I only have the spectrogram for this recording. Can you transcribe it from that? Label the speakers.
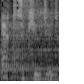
Speaker 1: Executed.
